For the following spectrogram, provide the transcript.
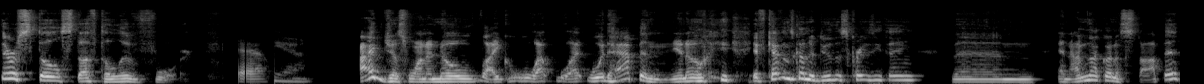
there's still stuff to live for. Yeah. Yeah. I just want to know like what what would happen, you know? if Kevin's going to do this crazy thing, then and I'm not going to stop it,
